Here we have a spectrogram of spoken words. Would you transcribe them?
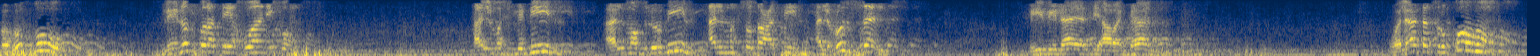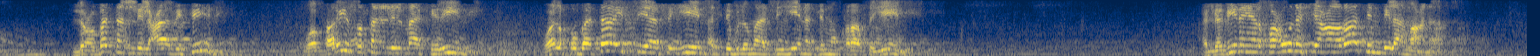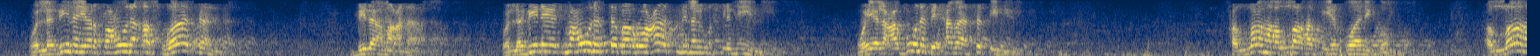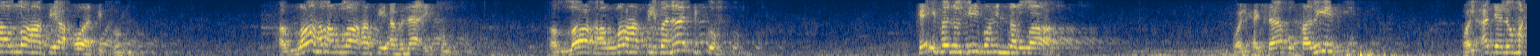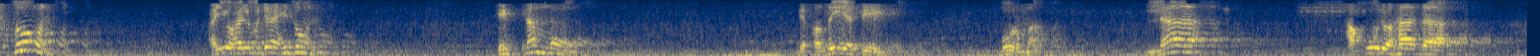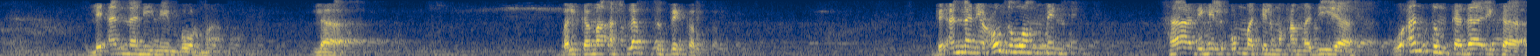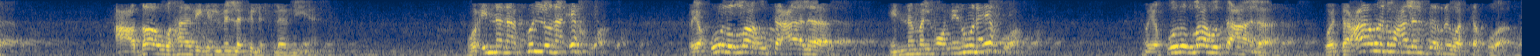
فهبوا لنصرة إخوانكم المسلمين المظلومين المستضعفين العزل. في ولاية أركان. ولا تتركوهم. لعبة للعابثين. وفريصة للماكرين. والقبتاء السياسيين الدبلوماسيين الديمقراطيين. الذين يرفعون شعارات بلا معنى. والذين يرفعون أصواتا بلا معنى. والذين يجمعون التبرعات من المسلمين ويلعبون بحماستهم. فالله الله في إخوانكم. الله الله في أخواتكم. الله الله في أبنائكم. الله الله في بناتكم. كيف نجيب عند الله؟ والحساب قريب. والأجل محسوم. أيها المجاهدون. اهتموا بقضية بورما. لا أقول هذا لأنني من بورما. لا. بل كما أسلفت الذكر بأنني عضو من هذه الأمة المحمدية وأنتم كذلك أعضاء هذه الملة الإسلامية. وإننا كلنا إخوة. ويقول الله تعالى إنما المؤمنون إخوة. ويقول الله تعالى وتعاونوا على البر والتقوى.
